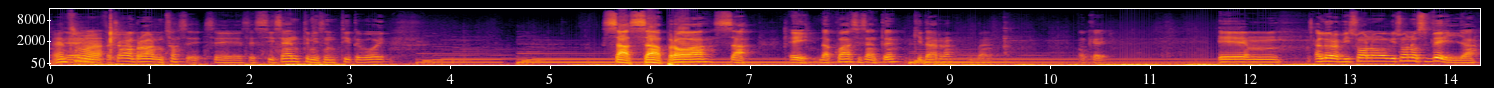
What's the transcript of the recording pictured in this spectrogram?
E insomma, Eh, facciamo una prova, non so se, se- se si sente, mi sentite voi. Sa, sa, prova, sa. Ehi, da qua si sente? Chitarra? Bene. Ok. Ehm, allora, vi suono, vi suono Sveglia,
